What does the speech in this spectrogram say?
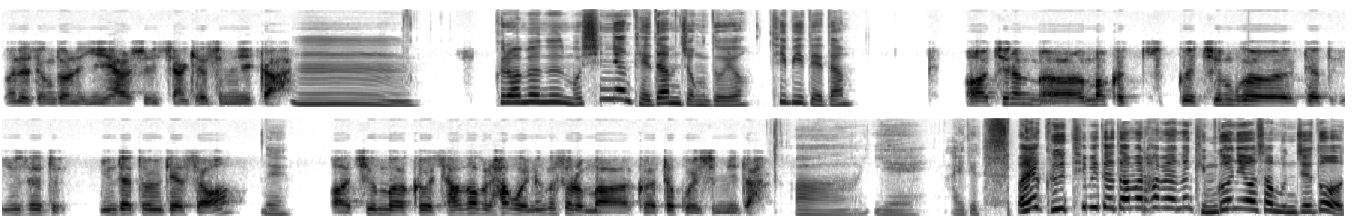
어느 정도는 이해할 수 있지 않겠습니까? 음. 그러면은 뭐 신년 대담 정도요? TV 대담? 어, 지금, 어, 뭐, 그, 그, 지금 그, 윤, 윤 대통령께서. 네. 어, 지금 뭐, 그 작업을 하고 있는 것으로 막, 그, 듣고 있습니다. 아, 예. 알겠. 만약 그 TV 대담을 하면은 김건희 여사 문제도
